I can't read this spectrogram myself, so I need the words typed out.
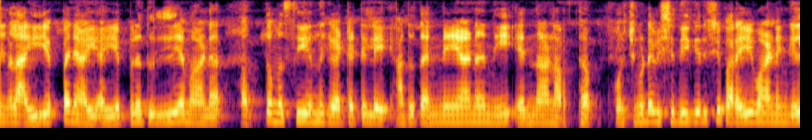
നിങ്ങൾ അയ്യപ്പനായി അയ്യപ്പന് തുല്യമാണ്. തത്വമസി എന്ന് കേട്ടിട്ടില്ലേ? അത് തന്നെയാണ് നീ എന്നാണ് അർത്ഥം. കുറച്ചും കൂടെ വിശദീകരിച്ച് പറയുവാണെങ്കിൽ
